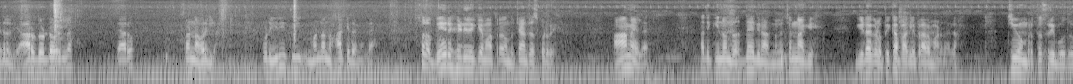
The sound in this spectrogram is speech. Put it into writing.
ಇದರಲ್ಲಿ ಯಾರು ದೊಡ್ಡವರಿಲ್ಲ, ಯಾರು ಸಣ್ಣವರಿಲ್ಲ. ನೋಡಿ, ಈ ರೀತಿ ಮಣ್ಣನ್ನು ಹಾಕಿದ ಮೇಲೆ ಸ್ವಲ್ಪ ಬೇರೆ ಹಿಡಿಯಲಿಕ್ಕೆ ಮಾತ್ರ ಒಂದು ಚಾನ್ಸಸ್ ಕೊಡಬೇಕು. ಆಮೇಲೆ ಅದಕ್ಕೆ ಇನ್ನೊಂದು ಹದಿನೈದು ದಿನ ಆದಮೇಲೆ ಚೆನ್ನಾಗಿ ಗಿಡಗಳು ಪಿಕಪ್ ಆಗಲಿ ಪ್ರಾರಂಭ ಮಾಡಿದಾಗ ಜೀವಾಮೃತ ಸುರಿಬೋದು,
